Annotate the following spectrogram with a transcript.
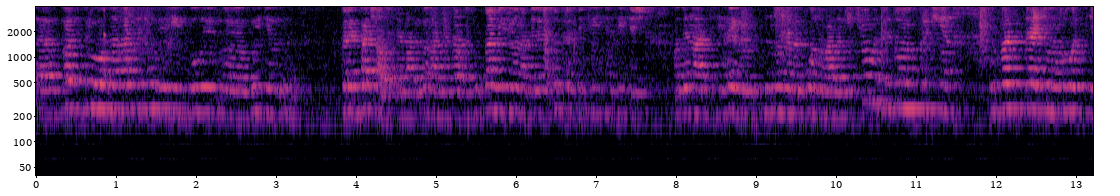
Е, 22, на 22 рік були е, виділені, передбачалося на виконання заходів 2 мільйона 938 тисяч 11 гривень. Ну, не виконували нічого з відомих причин. У 23-му році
